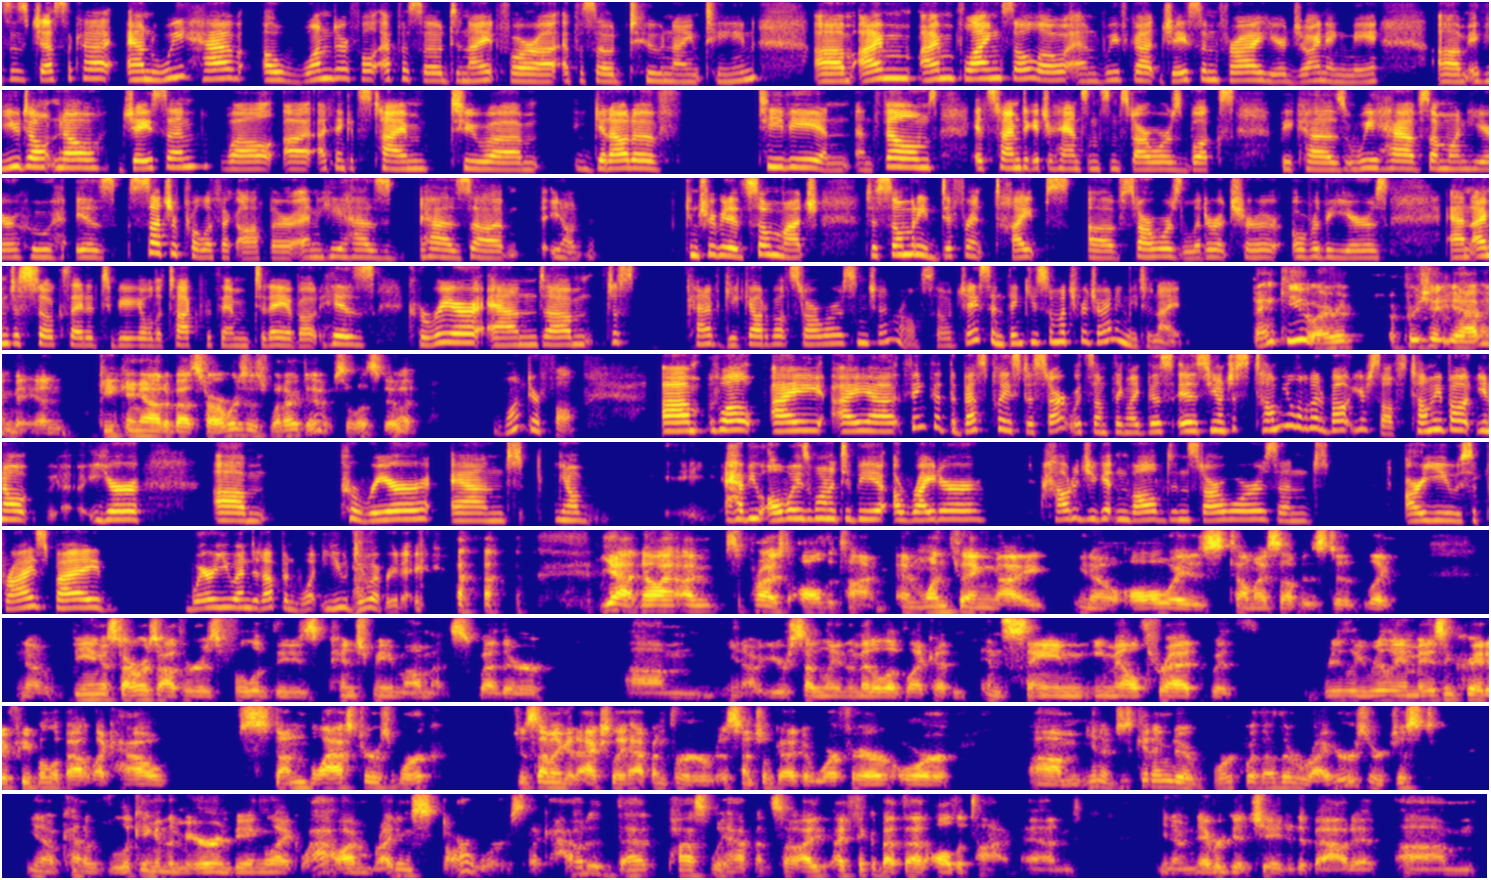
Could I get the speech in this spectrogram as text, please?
This is Jessica, and we have a wonderful episode tonight for uh, episode 219. Um, I'm I'm flying solo, and we've got Jason Fry here joining me. Um, if you don't know Jason, well, uh, I think it's time to um, get out of TV and, and films, it's time to get your hands on some Star Wars books because we have someone here who is such a prolific author and he has has uh, you know contributed so much to so many different types of Star Wars literature over the years. And I'm just so excited to be able to talk with him today about his career and um, just kind of geek out about Star Wars in general. So, Jason, thank you so much for joining me tonight. Thank you. I re- appreciate you having me. And geeking out about Star Wars is what I do. So, let's do it. Wonderful. Um, well, I I uh, think that the best place to start with something like this is, you know, just tell me a little bit about yourself. Tell me about, you know, your um, career and you know have you always wanted to be a writer? How did you get involved in star wars? And are you surprised by where you ended up and what you do every day? Yeah no I, i'm surprised all the time. And one thing i you know always tell myself is to like you know being a star wars author is full of these pinch me moments whether um, you know you're suddenly in the middle of like an insane email thread with really really amazing creative people about like how stun blasters work. Just something that actually happened for essential guide to warfare or um, you know just getting to work with other writers or just you know kind of looking in the mirror and being like wow i'm writing star wars. Like how did that possibly happen? So i, I think about that all the time and you know never get jaded about it. Um,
